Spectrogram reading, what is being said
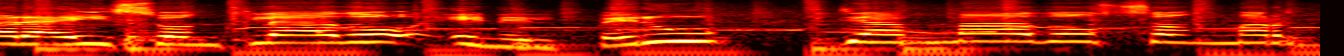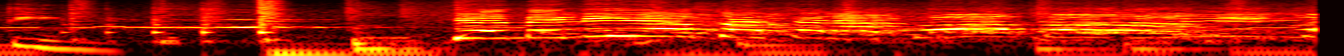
Paraíso anclado en el Perú llamado San Martín. ¡Bienvenidos a Tarapoto, Domingo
